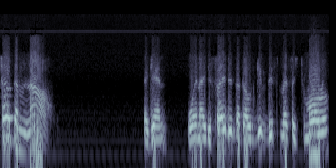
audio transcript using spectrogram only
Tell them now. Again, when I decided that I would give this message tomorrow,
